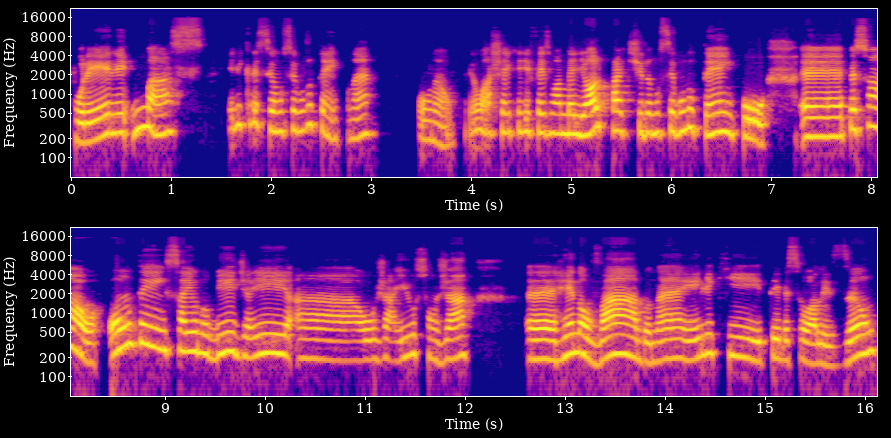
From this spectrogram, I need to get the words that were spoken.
por ele, mas ele cresceu no segundo tempo, né? Ou não? Eu achei que ele fez uma melhor partida no segundo tempo. É, pessoal, ontem saiu no bid aí a, o Jailson já é, renovado, né? Ele que teve a sua lesão,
